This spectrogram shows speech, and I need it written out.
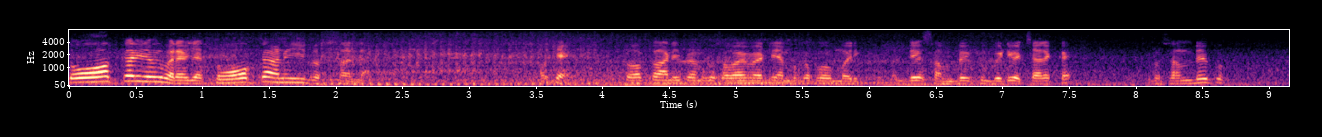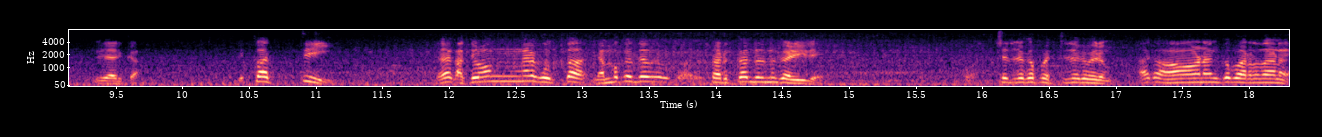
തോക്കാണ് നമുക്ക് പറയാം തോക്കാണ് ഈ പ്രശ്നമല്ല. ഓക്കെ തോക്കാണ് ഇപ്പം നമുക്ക് സ്വാഭാവികമായിട്ട് നമുക്കിപ്പോൾ മരിക്കും എന്തെങ്കിലും സംഭവിക്കും വെടി വെച്ചാലൊക്കെ ഇപ്പോൾ സംഭവിക്കും. വിചാരിക്കാം. ഈ കത്തി. കത്തി അങ്ങനെ കുത്ത. നമുക്കിത് തടുക്കാൻ തന്നെ കഴിയില്ലേ? കുറച്ചിട്ടൊക്കെ പറ്റിലൊക്കെ വരും. അത് ആണെങ്കിൽ പറഞ്ഞതാണ്.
